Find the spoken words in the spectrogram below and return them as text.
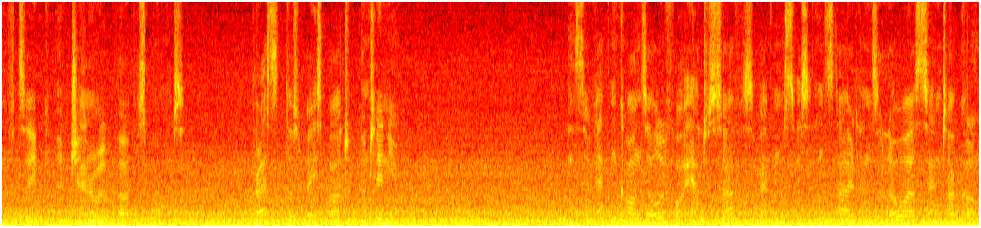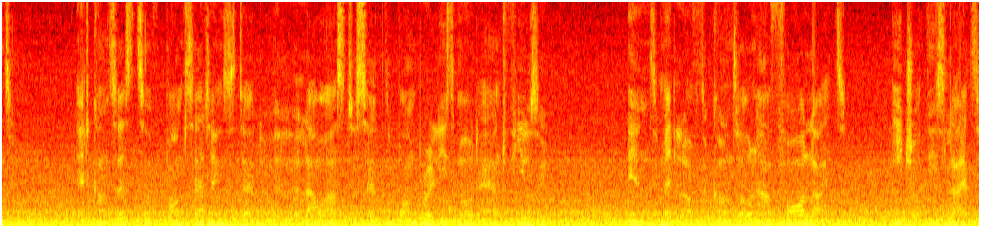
basic general purpose bombs. Press the spacebar to continue. The weapon console for air-to-surface weapons is installed in the lower center console. It consists of bomb settings that will allow us to set the bomb release mode and fusing. In the middle of the console are four lights. Each of these lights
